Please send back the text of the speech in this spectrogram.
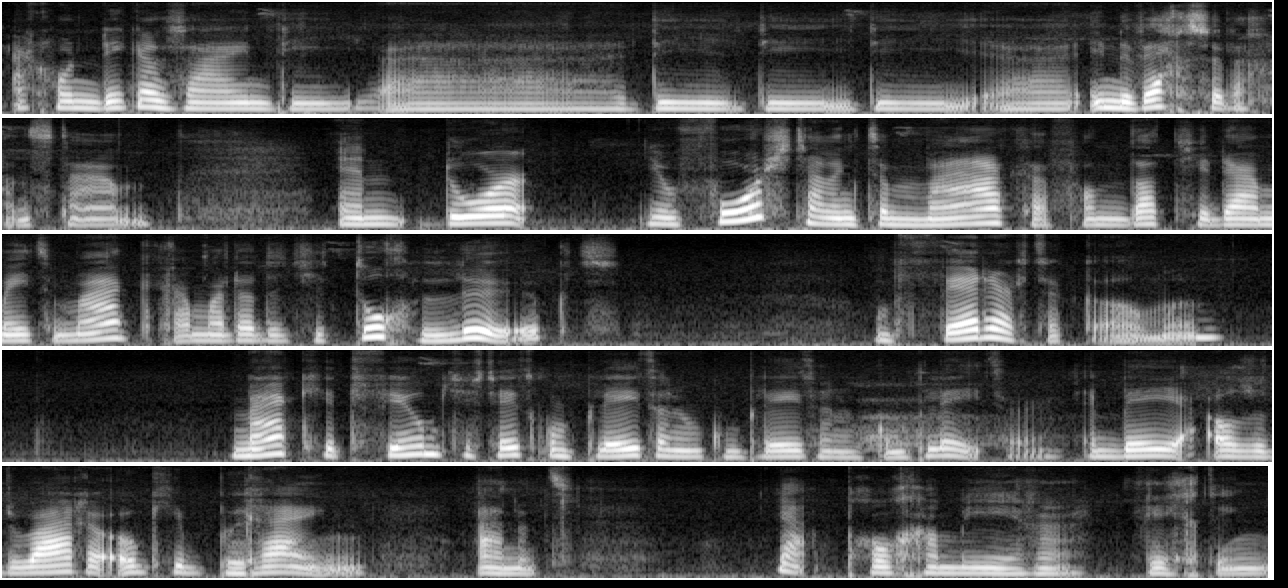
er gewoon dingen zijn die, uh, die, die, die uh, in de weg zullen gaan staan. En door je een voorstelling te maken van dat je daarmee te maken krijgt, maar dat het je toch lukt om verder te komen, maak je het filmpje steeds completer en completer en completer. En ben je als het ware ook je brein aan het ja, programmeren richting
